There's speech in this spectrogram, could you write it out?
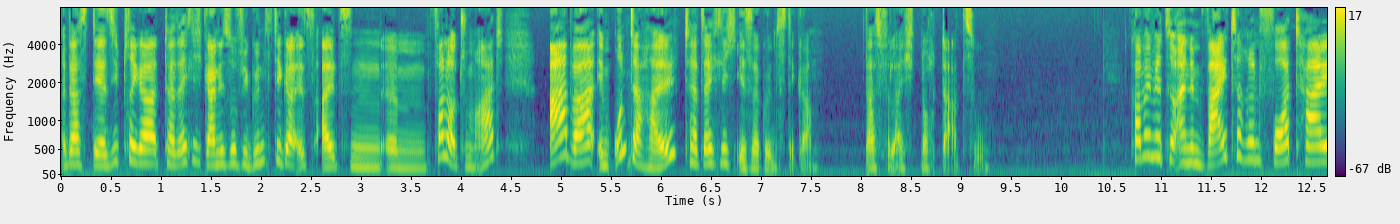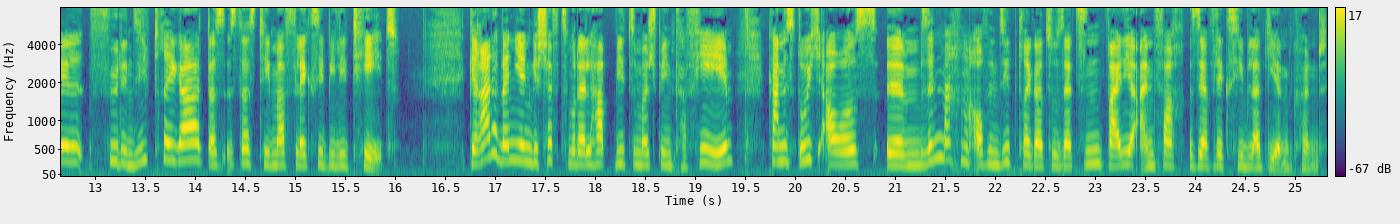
dass der Siebträger tatsächlich gar nicht so viel günstiger ist als ein ähm, Vollautomat. Aber im Unterhalt tatsächlich ist er günstiger. Das vielleicht noch dazu. Kommen wir zu einem weiteren Vorteil für den Siebträger. Das ist das Thema Flexibilität. Gerade wenn ihr ein Geschäftsmodell habt, wie zum Beispiel ein Café, kann es durchaus ähm, Sinn machen, auf einen Siebträger zu setzen, weil ihr einfach sehr flexibel agieren könnt.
